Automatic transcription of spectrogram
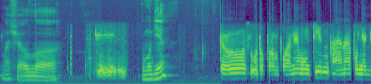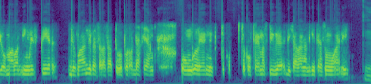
Masya Allah. Kemudian? Terus untuk perempuannya mungkin Ana punya Jo Malone English Pear. Malone juga salah satu produk yang unggul yang cukup cukup famous juga di kalangan kita semua nih. Oke.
